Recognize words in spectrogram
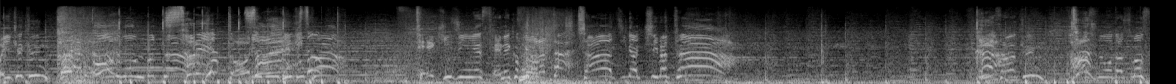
小池君ボールを奪った。それドリブルで突破敵陣へ攻め込みチャージが決まった。伊沢君パスを出します。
